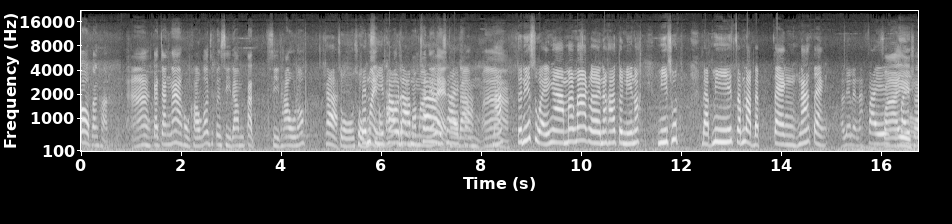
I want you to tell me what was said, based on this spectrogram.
รอบๆกันค่ะอ่ากระจังหน้าของเขาก็จะเป็นสีดำตัดสีเทาเนาะค่ะ โฉมโฉมเป็นใหม่สีของเทาเขาจะเป็นประดำมาณใช่นี้แหละใช่เทาค่ะดำอ่า นะตัวนี้สวยงามมากๆเลยนะคะ ตัวนี้เนาะ มีชุดแบบมีสำหรับแบบแต่งนะแต่ง อะไรยกอะไรนะไฟไฟใช่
